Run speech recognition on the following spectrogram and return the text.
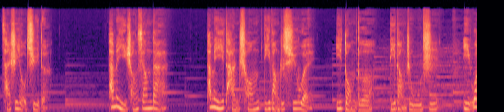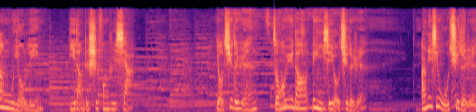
才是有趣的。他们以诚相待，他们以坦诚抵挡着虚伪，以懂得抵挡着无知，以万物有灵抵挡着世风日下。有趣的人总会遇到另一些有趣的人，而那些无趣的人，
